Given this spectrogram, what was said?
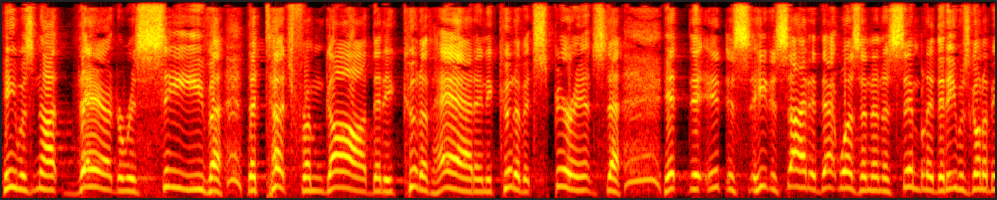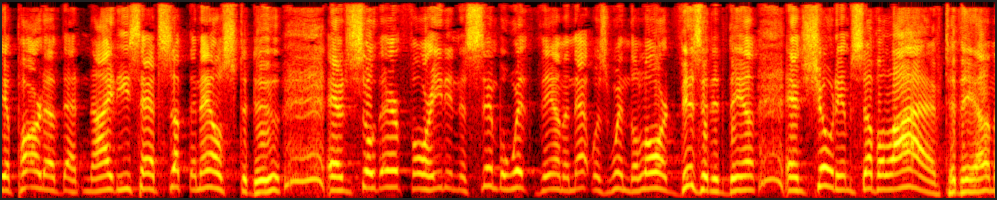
He was not there to receive uh, the touch from God that he could have had and he could have experienced. It, it, it, he decided that wasn't an assembly that he was going to be a part of that night. He's had something else to do. And so therefore he didn't assemble with them and that was when the Lord visited them and showed himself alive to them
